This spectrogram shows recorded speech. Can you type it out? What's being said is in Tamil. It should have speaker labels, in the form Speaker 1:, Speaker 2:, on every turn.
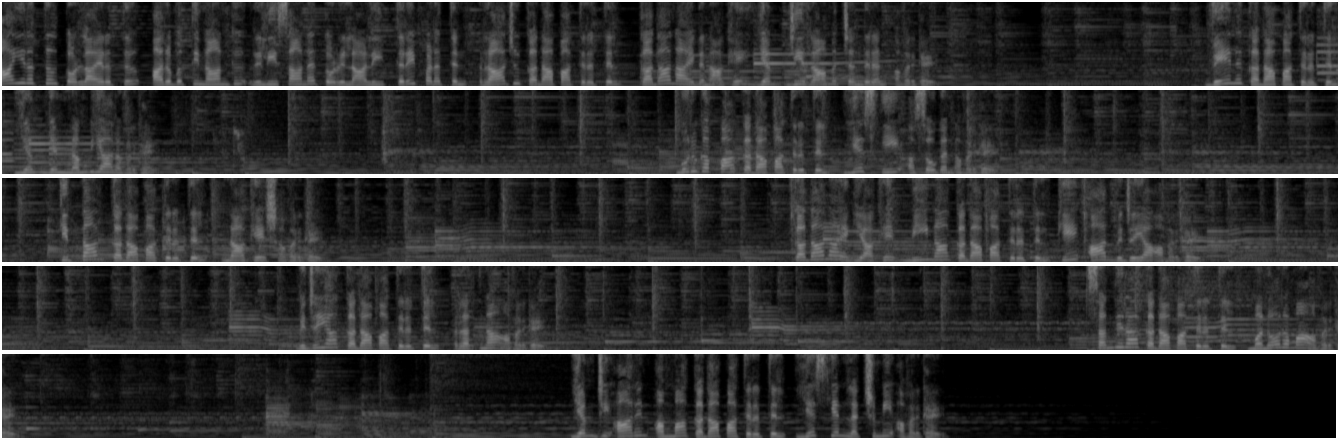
Speaker 1: ஆயிரத்து தொள்ளாயிரத்து அறுபத்தி நான்கு ரிலீஸான தொழிலாளி திரைப்படத்தின் ராஜு கதாபாத்திரத்தில் கதாநாயகனாக எம். ஜி. ராமச்சந்திரன் அவர்கள். வேலு கதாபாத்திரத்தில் எம். என். நம்பியார் அவர்கள். முருகப்பா கதாபாத்திரத்தில் எஸ். இ அசோகன் அவர்கள். கித்தான் கதாபாத்திரத்தில் நாகேஷ் அவர்கள். கதாநாயகியாக மீனா கதாபாத்திரத்தில் கே ஆர் விஜயா அவர்கள். விஜயா கதாபாத்திரத்தில் ரத்னா அவர்கள். சந்திரா கதாபாத்திரத்தில் மனோரமா அவர்கள். எம்ஜிஆரின் அம்மா கதாபாத்திரத்தில் எஸ் என் லட்சுமி அவர்கள்.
